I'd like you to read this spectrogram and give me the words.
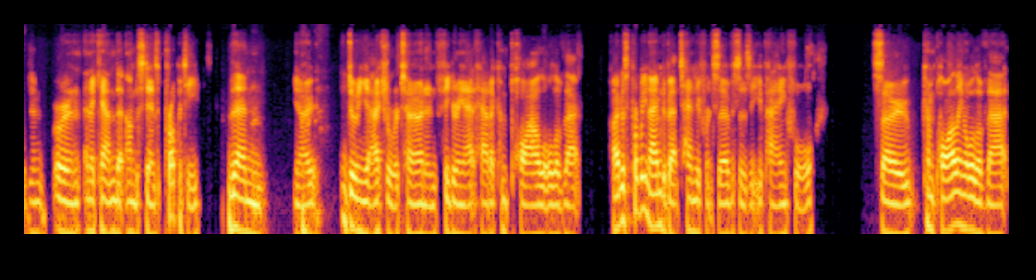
agent or an, an accountant that understands property, then you know, doing your actual return and figuring out how to compile all of that. I just probably named about 10 different services that you're paying for. So compiling all of that,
